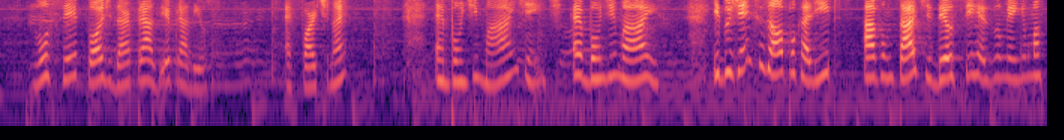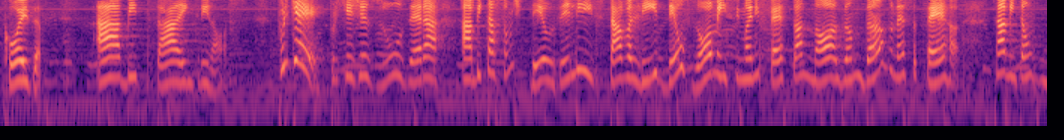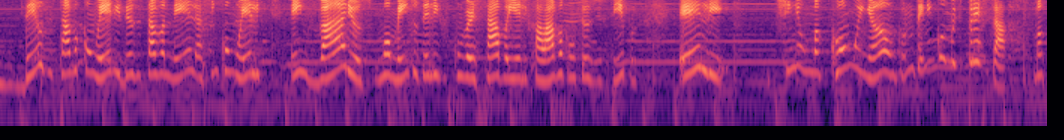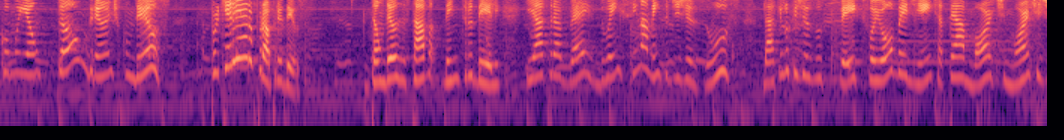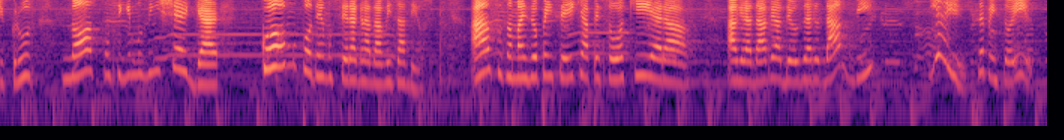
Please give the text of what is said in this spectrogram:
Você pode dar prazer para Deus. É forte, não é? É bom demais, gente. É bom demais. E do Gênesis ao Apocalipse, a vontade de Deus se resume em uma coisa: habitar entre nós. Por quê? Porque Jesus era a habitação de Deus. Ele estava ali, Deus homem se manifesta a nós, andando nessa terra. Sabe? Então, Deus estava com ele, Deus estava nele, assim como ele em vários momentos ele conversava e ele falava com seus discípulos. Ele tinha uma comunhão, não tem nem como expressar, uma comunhão tão grande com Deus, porque ele era o próprio Deus. Então Deus estava dentro dele e através do ensinamento de Jesus, daquilo que Jesus fez, foi obediente até a morte, morte de cruz, nós conseguimos enxergar como podemos ser agradáveis a Deus. Ah, Susan, mas eu pensei que a pessoa que era agradável a Deus era Davi. E aí, você pensou isso?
